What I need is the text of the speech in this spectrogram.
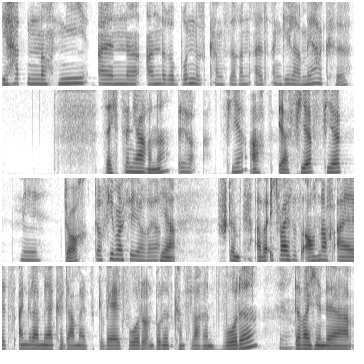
die hatten noch nie eine andere Bundeskanzlerin als Angela Merkel. 16 Jahre, ne? Ja, Vier, acht, ja, vier, vier, nee, doch. doch viermal vier Jahre, ja. Ja, stimmt. Aber ich weiß es auch noch, als Angela Merkel damals gewählt wurde und Bundeskanzlerin wurde. Ja. Da war ich in der,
